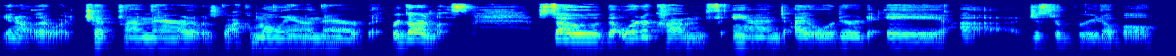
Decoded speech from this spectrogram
you know there were chips on there, there was guacamole on there, but regardless. So the order comes and I ordered a uh, just a burrito bowl,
